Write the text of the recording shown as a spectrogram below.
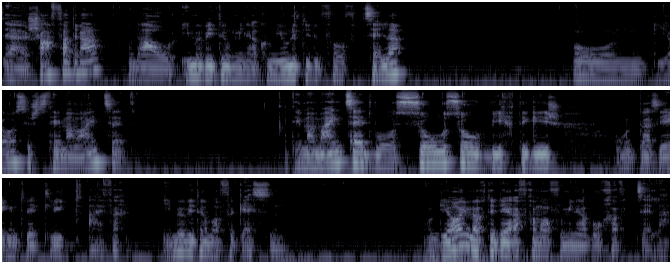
äh, arbeite dran und auch immer wieder in meiner Community davon erzähle. Und ja, es ist das Thema Mindset. Thema Mindset, wo so, so wichtig ist und das irgendwie die Leute einfach immer wieder mal vergessen. Und ja, ich möchte dir einfach mal von meiner Woche erzählen.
